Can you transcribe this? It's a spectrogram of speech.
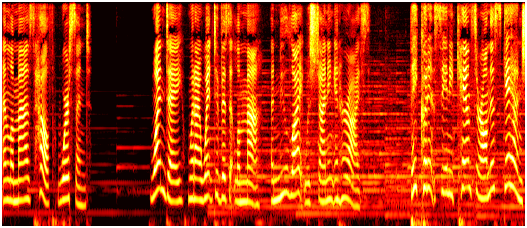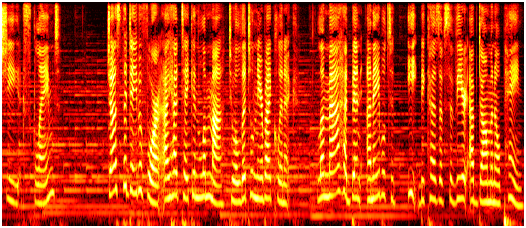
and Lama's health worsened. One day, when I went to visit Lama, a new light was shining in her eyes. They couldn't see any cancer on this scan, she exclaimed. Just the day before, I had taken Lama to a little nearby clinic. Lama had been unable to eat because of severe abdominal pain.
